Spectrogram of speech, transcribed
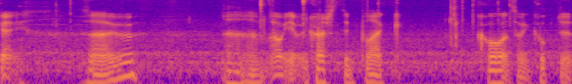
Okay, so um, oh yeah, we crushed the black quartz, so we cooked it.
